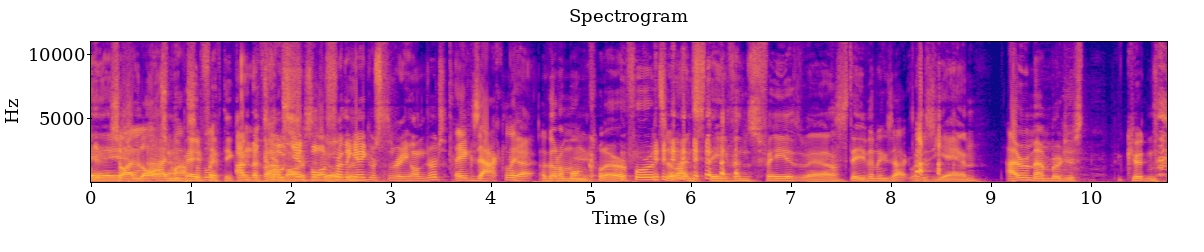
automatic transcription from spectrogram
yeah, yeah. So I lost and you paid massively. 50 quid And the to coat you bought for the gig was 300. Exactly. Yeah. I got a Moncler for it. So and Stephen's fee as well. Stephen, exactly. It was yen. I remember just couldn't.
